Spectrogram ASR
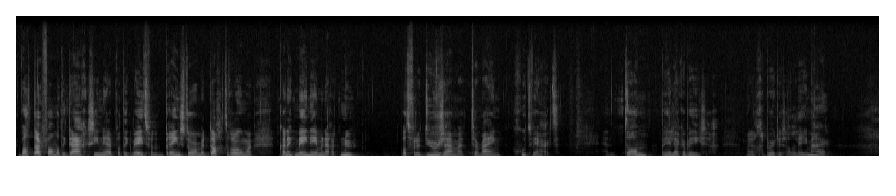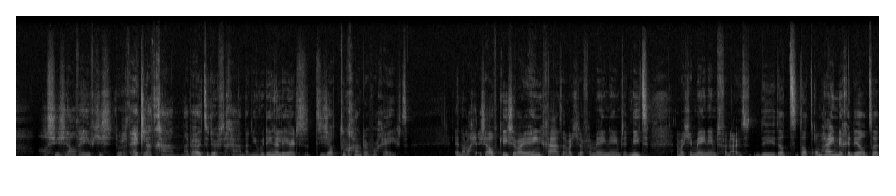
Wat daarvan, wat ik daar gezien heb, wat ik weet van het brainstormen, dagdromen, kan ik meenemen naar het nu. Wat voor de duurzame termijn goed werkt. En dan ben je lekker bezig. Maar dat gebeurt dus alleen maar als je jezelf eventjes door het hek laat gaan, naar buiten durft te gaan, daar nieuwe dingen leert, dat je jezelf toegang daarvoor geeft. En dan mag jij zelf kiezen waar je heen gaat en wat je daarvan meeneemt en niet. En wat je meeneemt vanuit die, dat, dat omheinde gedeelte.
